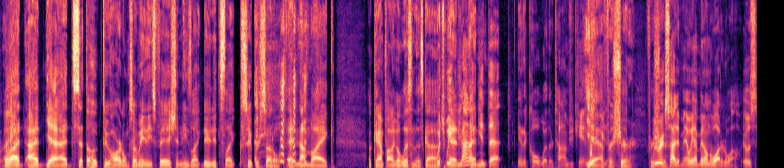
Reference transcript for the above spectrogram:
Right? Well, I'd, I'd, yeah, I'd set the hook too hard on so many of these fish, and he's like, dude, it's like super subtle. and I'm like, okay, I'm finally going to listen to this guy. Which we kind of get that in the cold weather times. You can't. Yeah, for sure. For we sure. were excited, man. We hadn't been on the water in a while. It was,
